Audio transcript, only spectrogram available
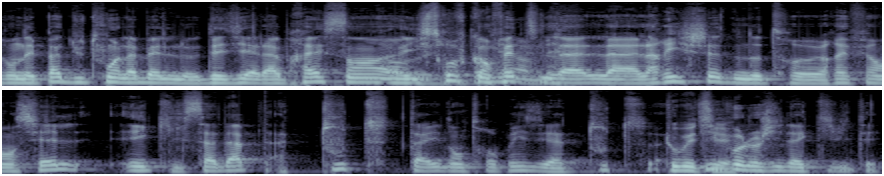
on n'est pas du tout un label dédié à la presse. Hein. Il se trouve qu'en fait, la, richesse de notre référentiel est qu'il s'adapte à toute taille d'entreprise et à toute typologie d'activité.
